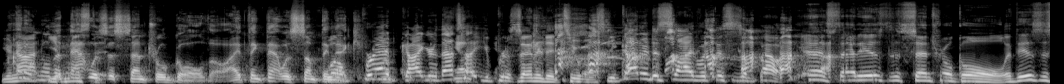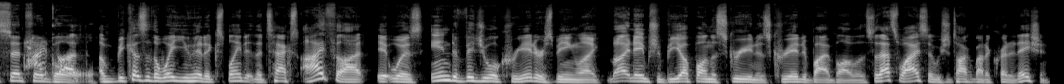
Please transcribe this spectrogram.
you're I not. don't know that that was it. a central goal, though. I think that was something well, that came Brad Guigar. That's how you presented it to us. You got to decide what this is about. Yes, that is the central goal. It is the central I goal. uh, because of the way you had explained it in the text, I thought it was individual creators being like, my name should be up on the screen as created by blah blah. So that's why I said we should talk about accreditation.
